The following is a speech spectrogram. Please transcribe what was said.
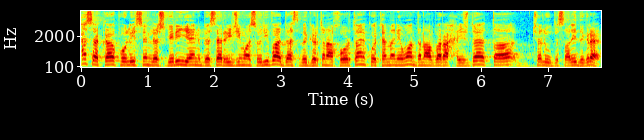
حسکا پلیسین لشگریین به سر ریجیما سوریوا دست به گرتنا خورتن که تمنی وان دنافبر 18 تا 42 سالی دگره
